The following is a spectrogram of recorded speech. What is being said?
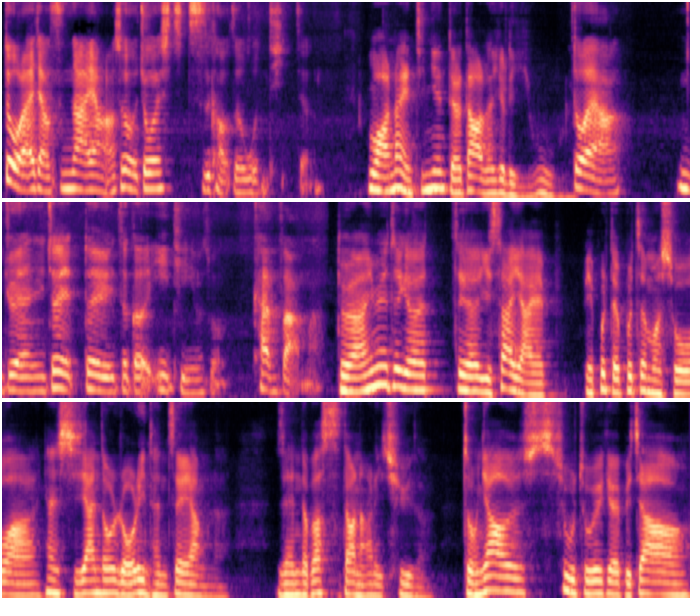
对我来讲是那样啊，所以我就会思考这个问题。这样，哇，那你今天得到了一个礼物。对啊，你觉得你对对于这个议题有什么看法吗？对啊，因为这个这个以赛亚也也不得不这么说啊，看西安都蹂躏成这样了，人都不知道死到哪里去了，总要诉诸一个比较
